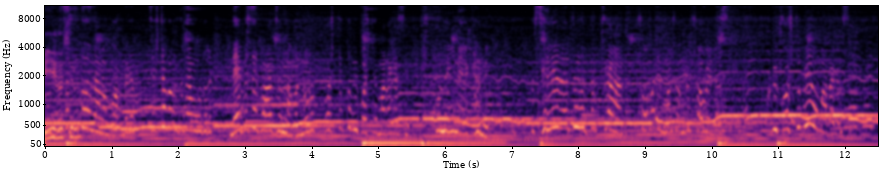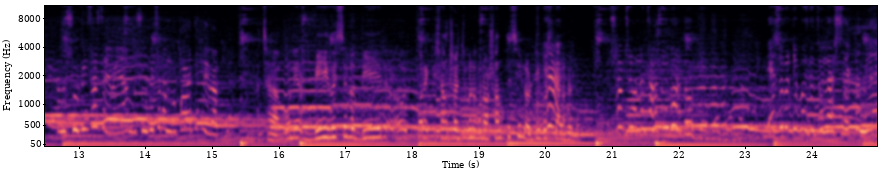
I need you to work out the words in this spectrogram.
বিয়ে হয়েছিল? চেষ্টা করুন কিন্তু ন্যায় বিচার পাওয়ার জন্য আমার নরক কষ্ট খুবই কষ্টে মারা গেছে কোনোই না এখানে ছেলেরা তো সবাই আমার সঙ্গে সবাই আছে খুবই কষ্ট পেয়েও মারা গেছে। আচ্ছা উনি বিয়ে হয়েছিল বিয়ের পরে কি সংসার জীবনে কোনো অশান্তি ছিল? ডিভোর্স কেন হলো? সংসার অনেক করতো এই জন্য ডিভোর্স দিয়ে চলে আসছে। একটা মেয়ে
